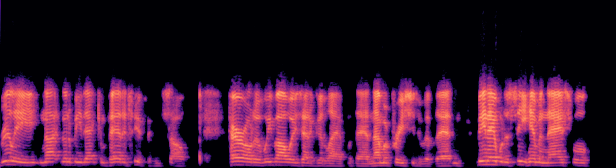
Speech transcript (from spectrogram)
really not going to be that competitive. And so, Harold, uh, we've always had a good laugh with that, and I'm appreciative of that. And being able to see him in Nashville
